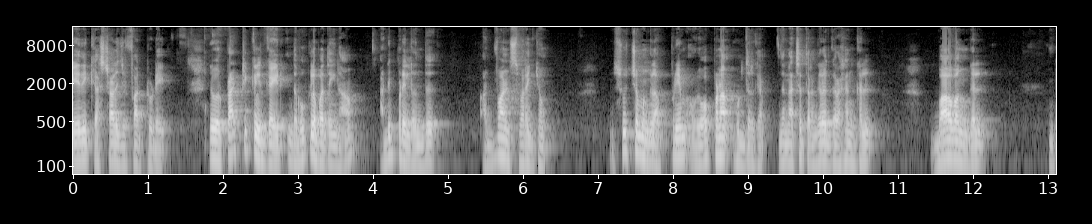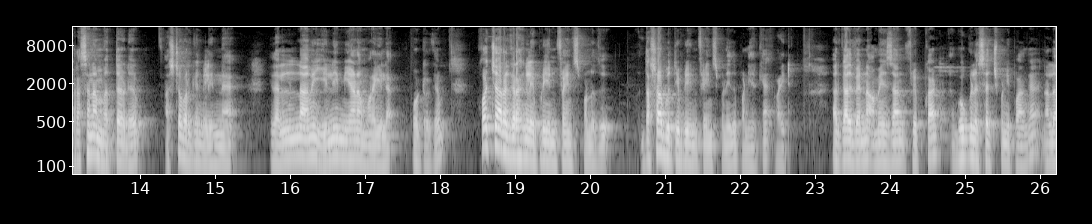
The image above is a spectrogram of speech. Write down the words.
Vedic astrology for today இது ஒரு ப்ராக்டிக்கல் கைடு இந்த புக்கில் பார்த்தீங்கன்னா அடிப்படையிலேருந்து அட்வான்ஸ் வரைக்கும் சூட்சமங்கள் அப்படியே ஓப்பனாக கொடுத்துருக்கேன். இந்த நட்சத்திரங்கள் கிரகங்கள் பாவங்கள் பிரசன மெத்தடு அஷ்டவர்க்கங்கள் என்ன இதெல்லாமே எளிமையான முறையில் போட்டிருக்கு. கோச்சார கிரகங்கள் எப்படி இன்ஃப்ளூயன்ஸ் பண்ணுது தசாபுத்தி எப்படி இன்ஃப்ளூயன்ஸ் பண்ணி இது பண்ணியிருக்கேன். ரைட் அதுக்காக வேணால் அமேசான் ஃப்ளிப்கார்ட் கூகுளில் சர்ச் பண்ணி நல்ல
